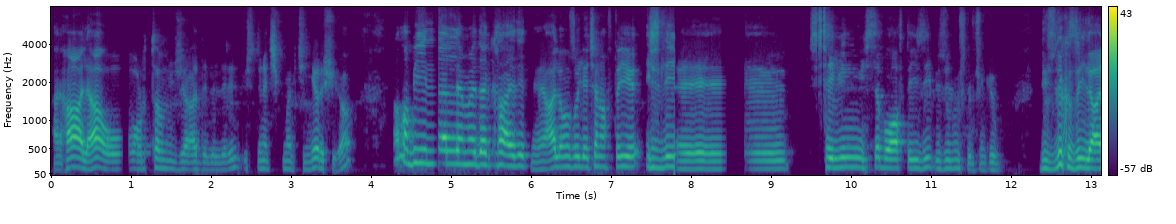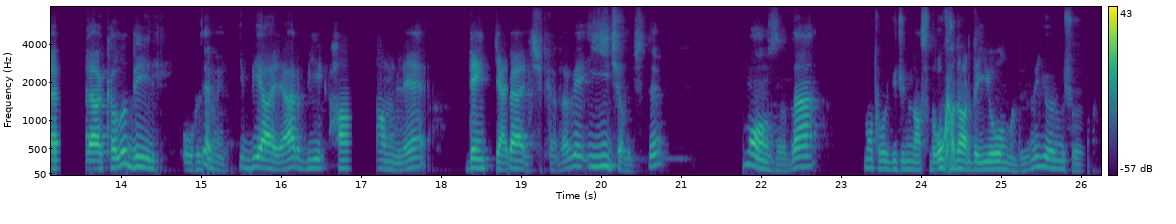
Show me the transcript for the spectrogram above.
Hani hala o orta mücadelelerin üstüne çıkmak için yarışıyor. Ama bir ilerleme de kaydetmiyor. Alonso geçen haftayı izleyip e, e, sevinmişse bu hafta izleyip üzülmüştür. Çünkü düzlük hızıyla alakalı değil o hız. Demek ki bir ayar, bir hamle denk geldi Belçika'da ve iyi çalıştı. Monza'da motor gücünün aslında o kadar da iyi olmadığını görmüş olduk.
